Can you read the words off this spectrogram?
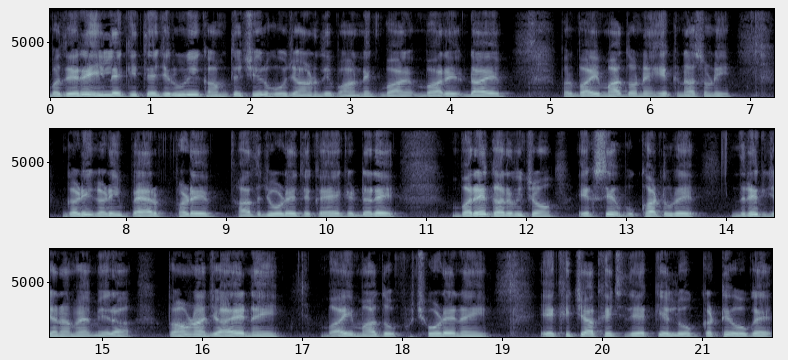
ਬਧੇਰੇ ਹੀਲੇ ਕੀਤੇ, ਜ਼ਰੂਰੀ ਕੰਮ ਤੇ ਚਿਰ ਹੋ ਜਾਣ ਦੇ ਬਹਾਨੇ ਬਾਰੇ ਡਾਏ ਪਰ ਭਾਈ ਮਾਧੋ ਨੇ ਇੱਕ ਨਾ ਸੁਣੀ। ਘੜੀ ਘੜੀ ਪੈਰ ਫੜੇ, ਹੱਥ ਜੋੜੇ ਤੇ ਕਹੇ ਕਿ ਡਰੇ, ਭਰੇ ਘਰ ਵਿੱਚੋਂ ਇੱਕ ਸੇ ਭੁੱਖਾ ਟੁਰੇ, ਦ੍ਰਿਗ ਜਨਮ ਹੈ ਮੇਰਾ ਪਾਉਣਾ ਜਾਏ ਨਹੀਂ। ਭਾਈ ਮਾਧੋ ਛੋੜੇ ਨਹੀਂ ਇਹ ਖਿੱਚਾ ਖਿੱਚ ਦੇਖ ਕੇ ਲੋਕ ਇਕੱਠੇ ਹੋ ਗਏ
